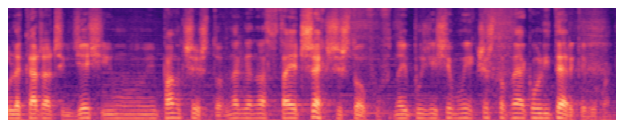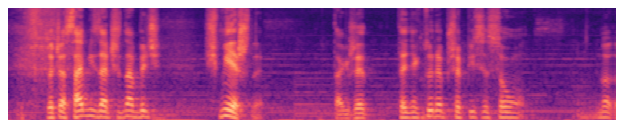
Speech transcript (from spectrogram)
u lekarza czy gdzieś i mówi pan Krzysztof. Nagle nas wstaje trzech Krzysztofów. No i później się mówi Krzysztof na jaką literkę, wie pan. To czasami zaczyna być śmieszne. Także te niektóre przepisy są no,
